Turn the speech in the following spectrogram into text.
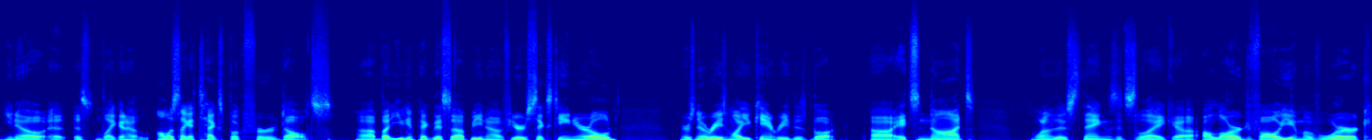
you know, it's like an almost like a textbook for adults. Uh, but you can pick this up, you know, if you're a 16 year old there's no reason why you can't read this book. Uh, it's not one of those things. It's like a, a large volume of work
